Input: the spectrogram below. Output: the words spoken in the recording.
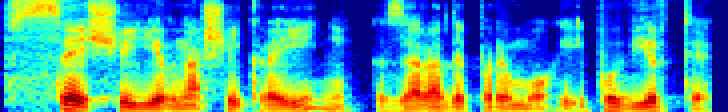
все, що є в нашій країні, заради перемоги. І повірте,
